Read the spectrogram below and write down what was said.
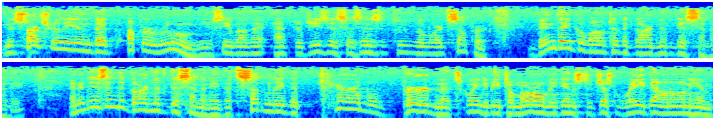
And it starts really in the upper room, you see, well, they, after Jesus has instituted the Lord's Supper. Then they go out to the Garden of Gethsemane. And it is in the Garden of Gethsemane that suddenly the terrible burden that's going to be tomorrow begins to just weigh down on him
